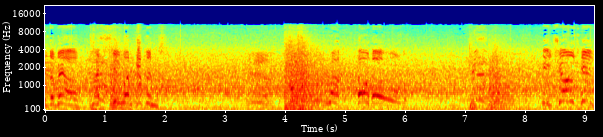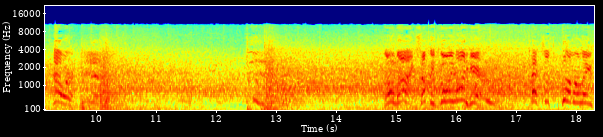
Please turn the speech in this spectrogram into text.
There's the bell. Let's see what happens. Drop toe. He shows his power. Oh my, something's going on here. Texas Cloverleaf.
